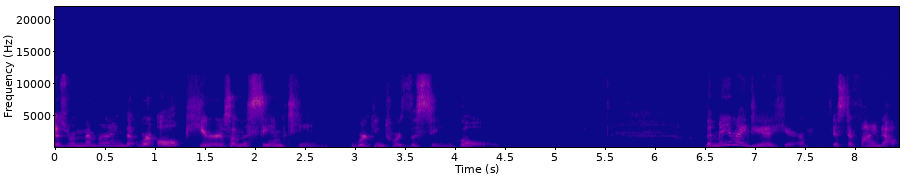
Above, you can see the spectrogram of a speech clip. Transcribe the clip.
is remembering that we're all peers on the same team, working towards the same goal. The main idea here is to find out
